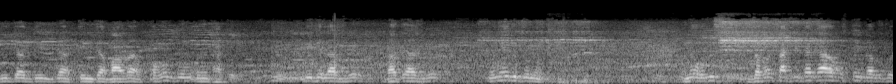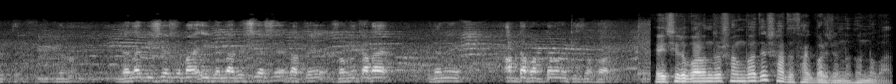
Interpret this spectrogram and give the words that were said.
রাতে দুইটা, তিনটা বারোটা, তখন উনি থাকে। বিকেল আসবে, রাতে আসবে, উনি এরকমই উনি। অফিস, যখন চাকরি থাকা অবস্থায় এইভাবে করতে। বেলা বেশি আসে বা এই বেলা বেশি আসে, রাতে সবাই কাটায়, এখানে আড্ডা পাড্ডা অনেক কিছু হয়। এই ছিল বরেন্দ্র সংবাদে, সাথে থাকবার জন্য ধন্যবাদ।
